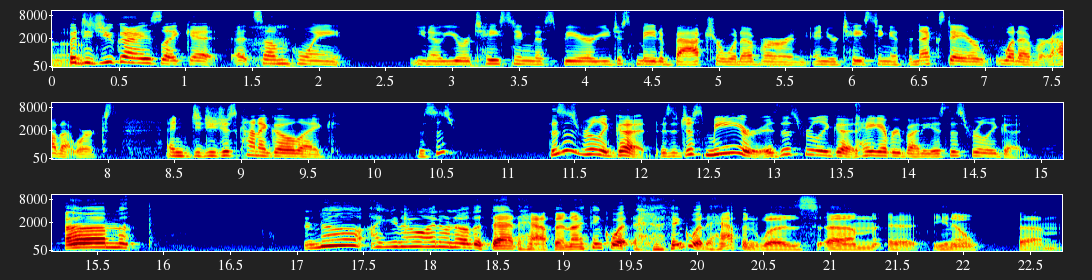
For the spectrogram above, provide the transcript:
uh, But did you guys like at at some point, you know, you were tasting this beer, you just made a batch or whatever, and, and you're tasting it the next day or whatever, how that works. And did you just kind of go like, this is this is really good. Is it just me or is this really good? Hey everybody, is this really good? Um, no, I- you know, I don't know that that happened. I think what I think what happened was, um, uh, you know, um,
